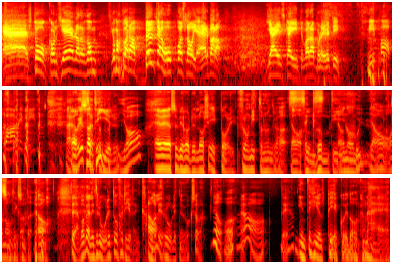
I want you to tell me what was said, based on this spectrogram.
Äh, Stockholmsjävlarna, de ska man bara buta ihop och slå ihjäl bara. Jag ska inte vara blöt i. Min pappa han blev blind. Ja, satir. Att, ja, Eh, Så vi hörde Lars Ekborg. från 1967. Ja, hum, hum. Ja, någon- ja, något någonting sånt va? där. Ja. Det där var väldigt roligt då för tiden. Kan Ja. vara lite roligt nu också va? Ja, Ja, det... inte helt PK idag kanske. Nej.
